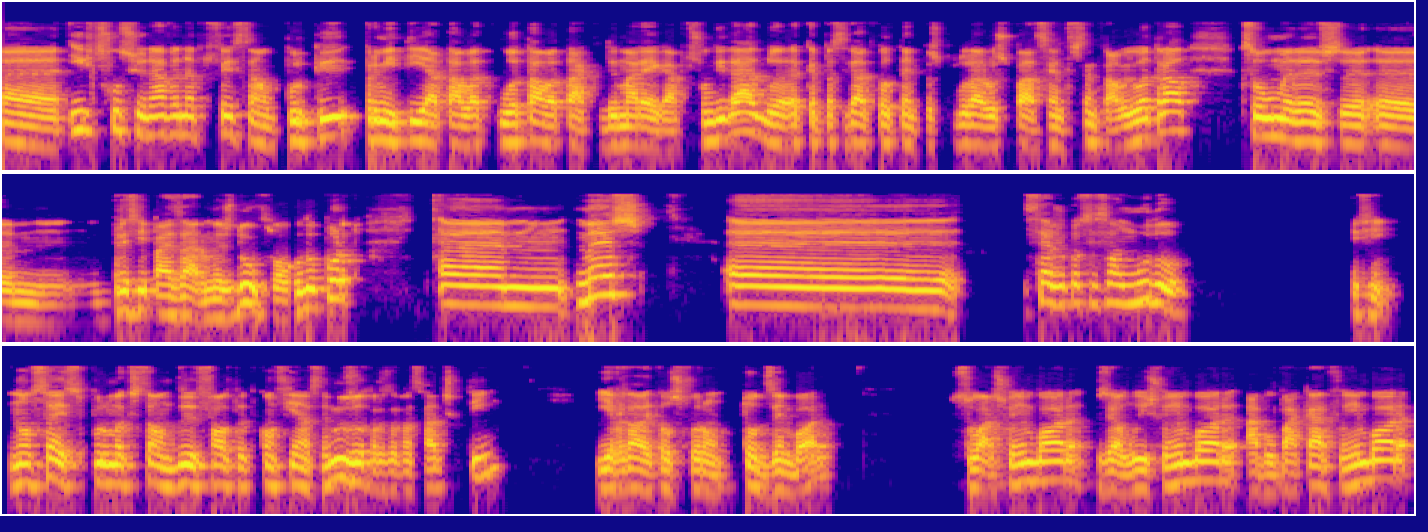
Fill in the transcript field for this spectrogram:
Uh, isto funcionava na perfeição, porque permitia tal, o tal ataque de Marega à profundidade, a capacidade que ele tem para explorar o espaço entre central e lateral, que são uma das uh, principais armas do Floco do Porto, um, mas uh, Sérgio Conceição mudou. Enfim, não sei se por uma questão de falta de confiança nos outros avançados que tinha, e a verdade é que eles foram todos embora. Soares foi embora, José Luís foi embora, Abubacar foi embora,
